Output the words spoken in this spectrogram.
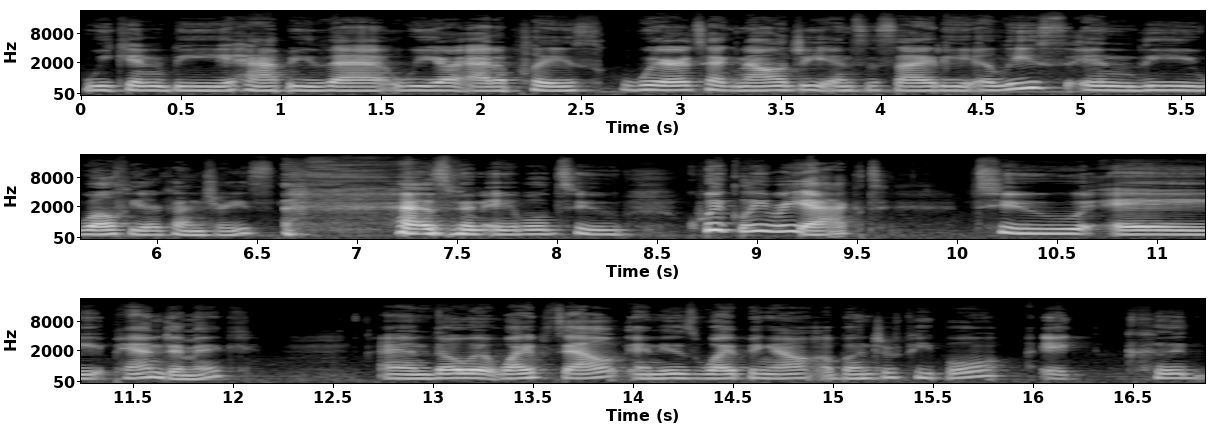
we can be happy that we are at a place where technology and society, at least in the wealthier countries, has been able to quickly react to a pandemic. And though it wipes out and is wiping out a bunch of people, it could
